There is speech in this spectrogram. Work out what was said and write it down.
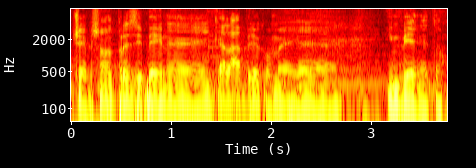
cioè sono presi bene in Calabria come eh, in Veneto.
